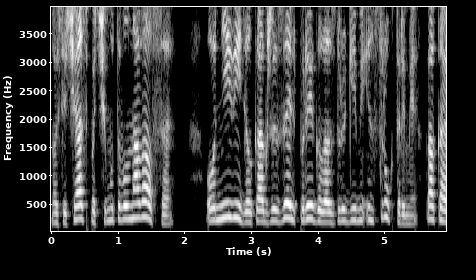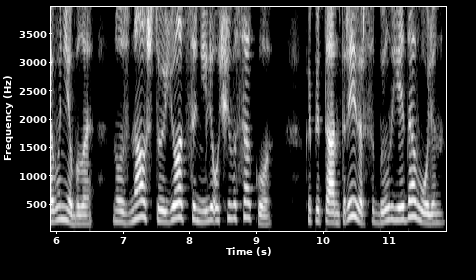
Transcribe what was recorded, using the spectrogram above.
Но сейчас почему-то волновался. Он не видел, как Жизель прыгала с другими инструкторами, пока его не было, но знал, что ее оценили очень высоко. Капитан Треверс был ей доволен.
